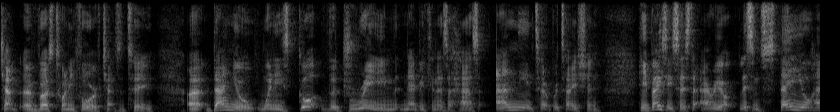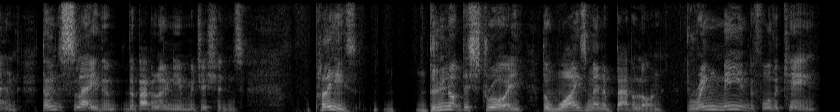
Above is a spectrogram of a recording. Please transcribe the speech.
chapter, uh, verse 24 of chapter 2. Uh, Daniel, when he's got the dream that Nebuchadnezzar has and the interpretation, he basically says to Arioch, listen, stay your hand. Don't slay the, the Babylonian magicians. Please, do not destroy the wise men of Babylon. Bring me in before the king.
